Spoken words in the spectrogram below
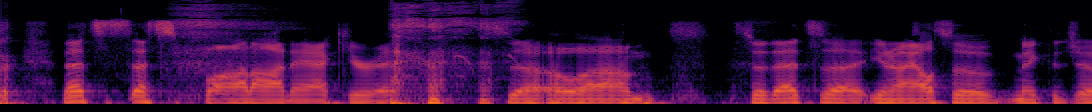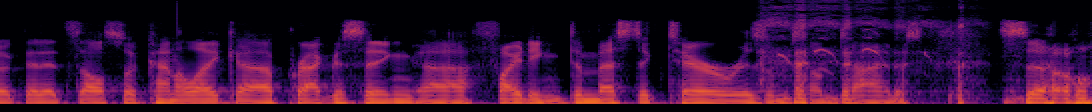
that's that's spot on accurate. So um, so that's uh, you know, I also make the joke that it's also kind of like uh, practicing uh, fighting domestic terrorism sometimes. so,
